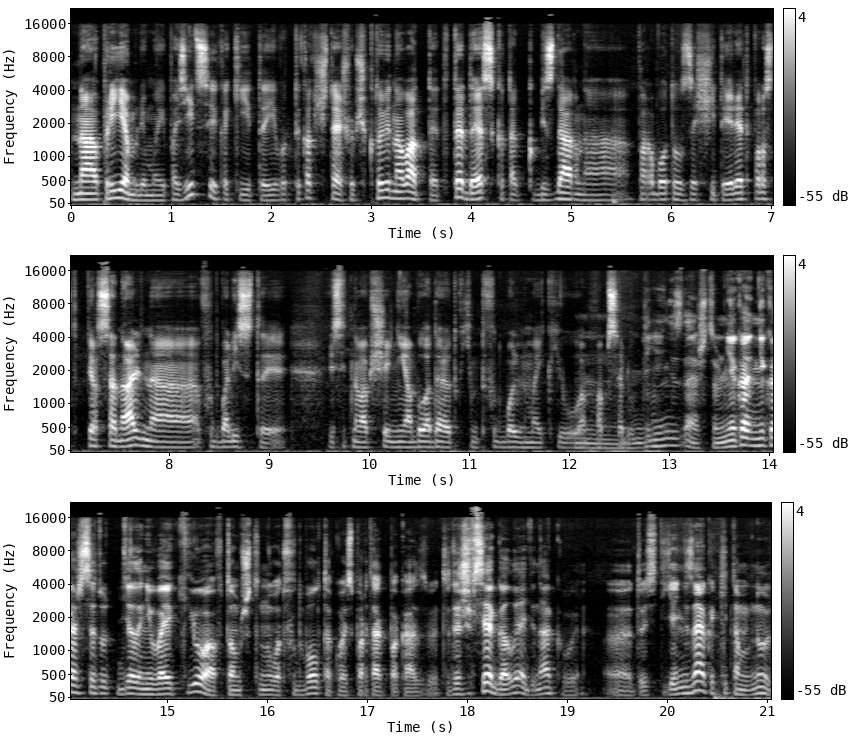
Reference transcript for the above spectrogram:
на приемлемые позиции какие-то. И вот ты как считаешь, вообще, кто виноват-то? Это ТДСК так бездарно поработал с защитой? Или это просто персонально футболисты действительно вообще не обладают каким-то футбольным IQ абсолютно. Я не знаю, что мне, мне кажется, тут дело не в IQ, а в том, что ну вот футбол такой Спартак показывает. Это же все голы одинаковые. Э, то есть я не знаю, какие там, ну,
